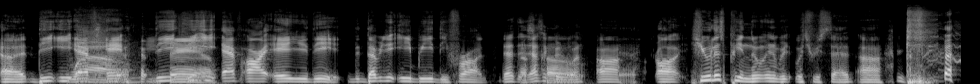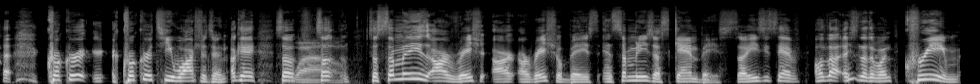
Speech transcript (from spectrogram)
Uh, D E F A. D E F R A U D. W E B defraud. That, that's, That's a good one. Uh, uh, Hewlett P. Newton, which we said. Uh, Crooker Crooker T. Washington. Okay, so Wow. so so some of these are racial are, are racial based, and some of these are scam based. So he's used to have. Hold on, here's another one. Cream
